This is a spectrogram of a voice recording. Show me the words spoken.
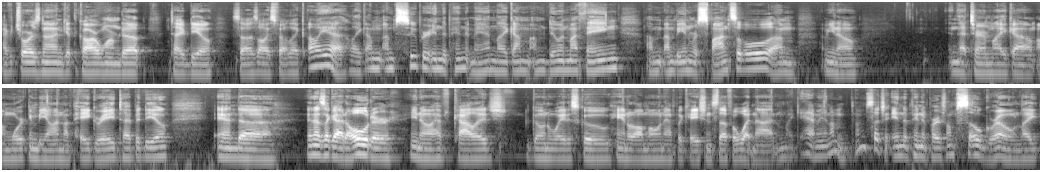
have your chores done, get the car warmed up, type deal. So I was always felt like, oh yeah, like I'm I'm super independent, man. Like I'm I'm doing my thing. I'm I'm being responsible. I'm you know, in that term, like um, I'm working beyond my pay grade type of deal. And uh, then as I got older, you know, I have college, going away to school, handled all my own application stuff or whatnot. I'm like, yeah, man, I'm I'm such an independent person. I'm so grown. Like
